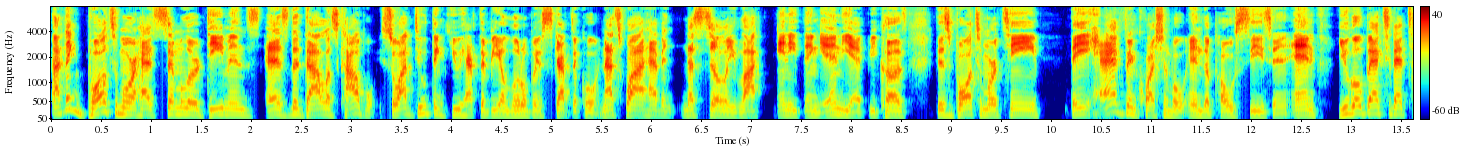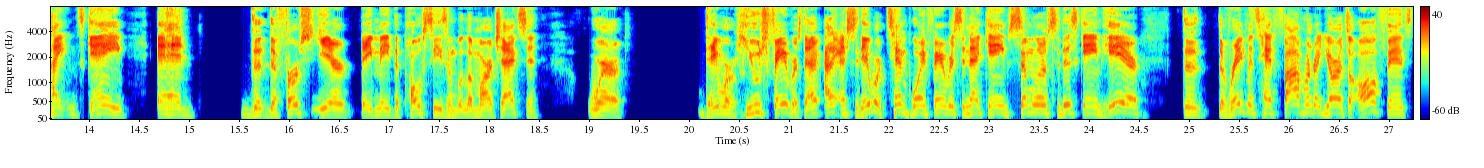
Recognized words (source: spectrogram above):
I think Baltimore has similar demons as the Dallas Cowboys. So I do think you have to be a little bit skeptical. And that's why I haven't necessarily locked anything in yet because this Baltimore team, they have been questionable in the postseason. And you go back to that Titans game and the, the first year they made the postseason with Lamar Jackson, where they were huge favorites. That, actually, they were 10 point favorites in that game, similar to this game here the, the Ravens had 500 yards of offense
